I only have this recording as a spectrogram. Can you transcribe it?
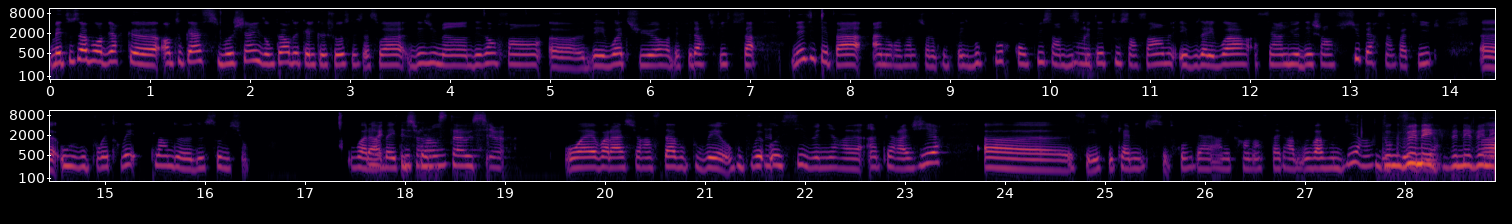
mais tout ça pour dire que, en tout cas, si vos chiens ils ont peur de quelque chose, que ce soit des humains, des enfants, euh, des voitures, des feux d'artifice, tout ça, n'hésitez pas à nous rejoindre sur le groupe Facebook pour qu'on puisse en discuter tous ensemble. Et vous allez voir, c'est un lieu d'échange super sympathique euh, où vous pourrez trouver plein de, solutions. Voilà. Bah, et sur Insta aussi. Ouais. voilà, sur Insta, vous pouvez, vous pouvez mm. aussi venir euh, interagir. Euh, c'est Camille qui se trouve derrière l'écran d'Instagram. On va vous le dire. Hein, Donc venez, venez, venez,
